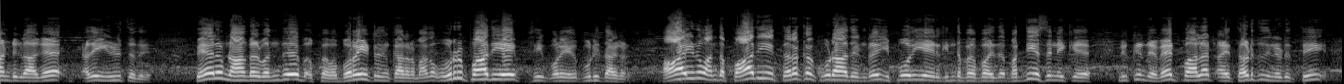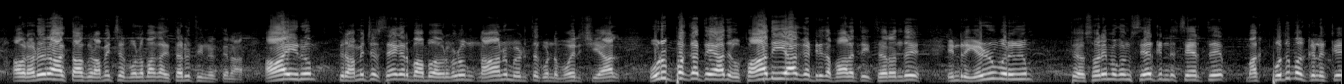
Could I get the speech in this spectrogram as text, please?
ஆண்டுகளாக அதை இழுத்தது. மேலும் நாங்கள் வந்து முறையீட்டின் காரணமாக ஒரு பாதியை முடித்தார்கள். ஆயினும் அந்த பாதியை திறக்கக்கூடாது என்று இப்போதைய இருக்க- இந்த மத்திய சென்னைக்கு நிற்கின்ற வேட்பாளர் அதை தடுத்து நிறுத்தி அவர் அனுராக் தாக்கூர் அமைச்சர் மூலமாக அதை தடுத்து நிறுத்தினார். ஆயினும் திரு. அமைச்சர் சேகர் பாபு அவர்களும் நானும் எடுத்துக்கொண்ட முயற்சியால் ஒரு பக்கத்தையாவது பாதியாக கட்டிய பாலத்தை திறந்து இன்று எழுவரையும் சுரைமுகம் சேர்க்கின்ற சேர்த்து மக் பொதுமக்களுக்கு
